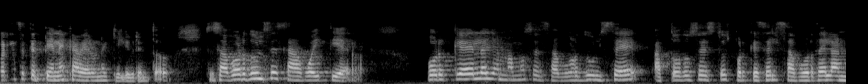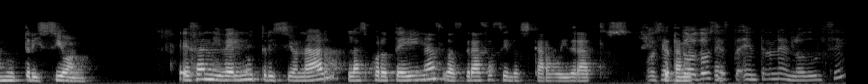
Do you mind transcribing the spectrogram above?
Fíjense que tiene que haber un equilibrio en todo. Entonces, sabor dulce es agua y tierra. ¿Por qué le llamamos el sabor dulce a todos estos? Porque es el sabor de la nutrición. Es a nivel nutricional las proteínas, las grasas y los carbohidratos. O sea, ¿todos entran en lo dulce?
